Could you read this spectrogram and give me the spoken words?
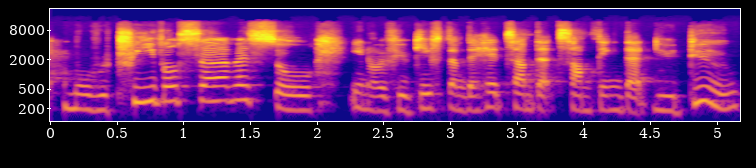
ecmo retrieval service. So you know if you give them the heads up that's something that you do.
